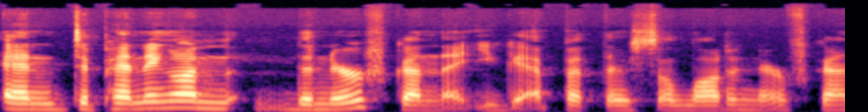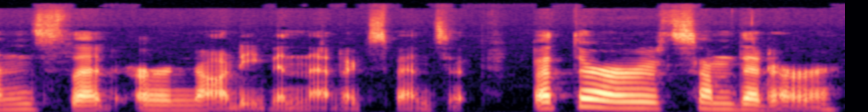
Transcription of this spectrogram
and depending on the nerf gun that you get but there's a lot of nerf guns that are not even that expensive but there are some that are.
